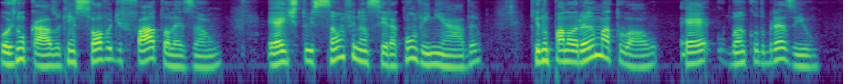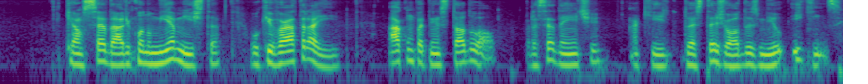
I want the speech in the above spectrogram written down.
pois, no caso, quem sofre de fato a lesão é a instituição financeira conveniada, que no panorama atual é o Banco do Brasil, que é uma sociedade de economia mista, o que vai atrair a competência estadual, precedente aqui do STJ 2015.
